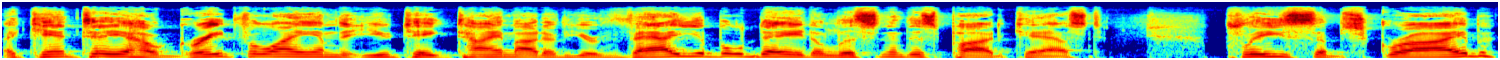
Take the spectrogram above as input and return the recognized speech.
I can't tell you how grateful I am that you take time out of your valuable day to listen to this podcast. Please subscribe.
